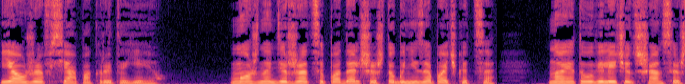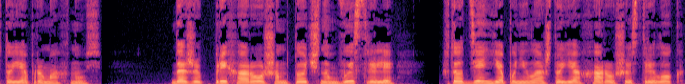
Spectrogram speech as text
я уже вся покрыта ею. Можно держаться подальше, чтобы не запачкаться, но это увеличит шансы, что я промахнусь. Даже при хорошем точном выстреле, в тот день я поняла, что я хороший стрелок,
